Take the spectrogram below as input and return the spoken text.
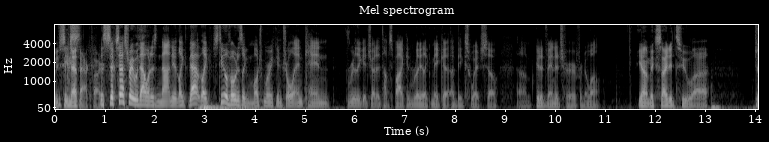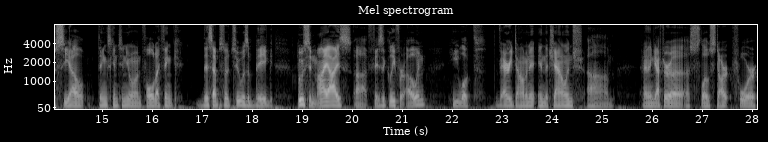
We've seen that backfire. The success rate with that one is not near like that. Like steal a vote is like much more in control and can really get you at a tough spot. Can really like make a, a big switch. So um, good advantage for for Noel. yeah, I'm excited to uh, just see how things continue to unfold. I think this episode too was a big boost in my eyes uh, physically for Owen. He looked very dominant in the challenge, um, and I think after a, a slow start for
